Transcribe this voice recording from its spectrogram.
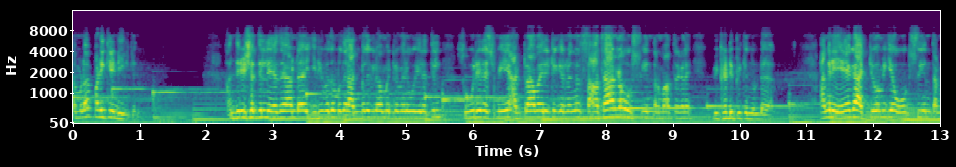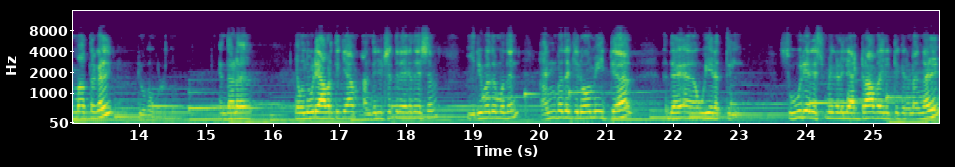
നമ്മൾ പഠിക്കേണ്ടിയിരിക്കുന്നു. അന്തരീക്ഷത്തിൽ ഏതാണ്ട് ഇരുപത് മുതൽ അൻപത് കിലോമീറ്റർ വരെ ഉയരത്തിൽ സൂര്യരശ്മി അൾട്രാവയലറ്റ് കിരണങ്ങൾ സാധാരണ ഓക്സിജൻ തന്മാത്രകളെ വിഘടിപ്പിക്കുന്നുണ്ട്. അങ്ങനെ ഏക അറ്റോമിക ഓക്സിജൻ തന്മാത്രകൾ രൂപം കൊള്ളുന്നു. എന്താണ്? ഞാൻ ഒന്നുകൂടി ആവർത്തിക്കാം. അന്തരീക്ഷത്തിൽ ഏകദേശം ഇരുപത് മുതൽ അൻപത് കിലോമീറ്റർ ഉയരത്തിൽ സൂര്യരശ്മികളിലെ അൾട്രാവയലറ്റ് കിരണങ്ങൾ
